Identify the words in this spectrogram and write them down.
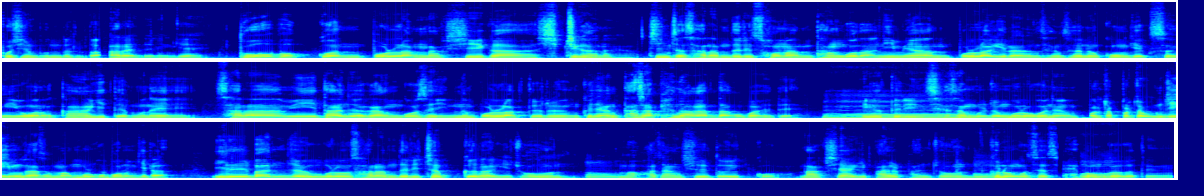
보시는 분들도 알아야 되는 게 도복권 볼락 낚시가 쉽지가 않아요. 진짜 사람들이 손 안 탄 곳 아니면 볼락이라는 생선은 공격성이 워낙 강하기 때문에 사람이 다녀간 곳에 있는 볼락들은 그냥 다 잡혀 나간다고 봐야 돼. 이것들이 세상 물정 모르고 그냥 뻘짝뻘짝 움직이면 가서 막 물고 보는 기라. 일반적으로 사람들이 접근하기 좋은 뭐 화장실도 있고 낚시하기 발판 좋은 그런 곳에서 해본 거거든.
